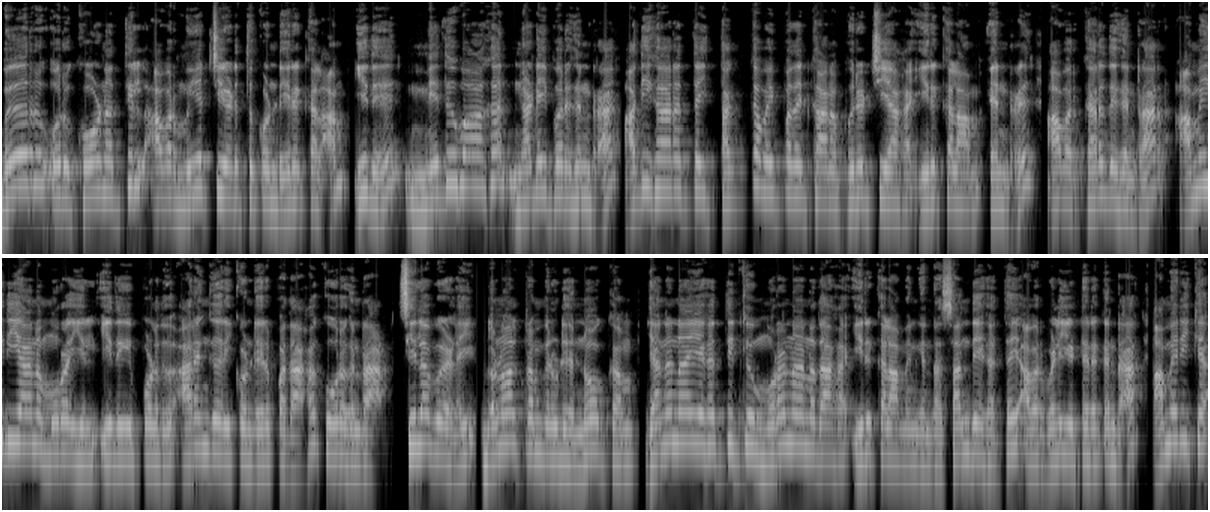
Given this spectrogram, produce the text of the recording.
வேறு ஒரு கோணத்தில் அவர் முயற்சி எடுத்துக்கொண்டு இருக்கலாம் இது மெதுவாக நடைபெறுகின்ற அதிகாரத்தை தக்க வைப்பதற்கான புரட்சி புரட்சியாக இருக்கலாம் என்று அவர் கருதுகின்றார். அமைதியான முறையில் இது இப்பொழுது அரங்கேறிக் கொண்டிருப்பதாக கூறுகின்றார். சில வேளை டொனால்ட் ட்ரம்பினுடைய நோக்கம் ஜனநாயகத்திற்கு முரணானதாக இருக்கலாம் என்கின்ற சந்தேகத்தை அவர் வெளியிட்டிருக்கின்றார். அமெரிக்க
